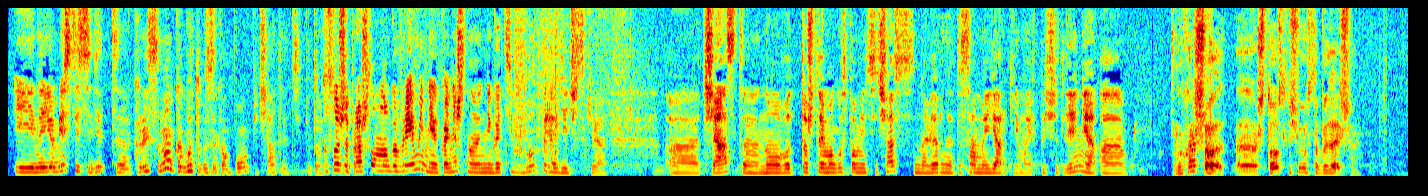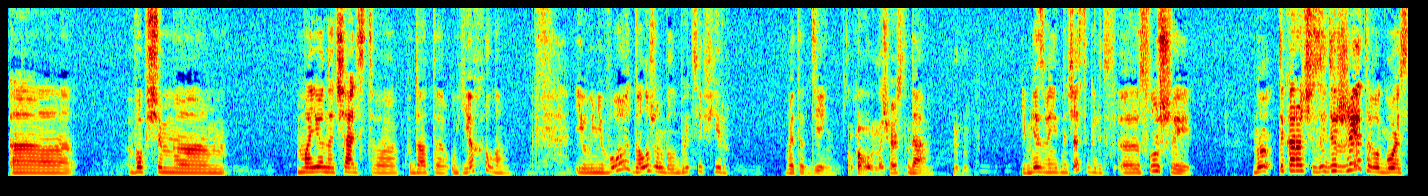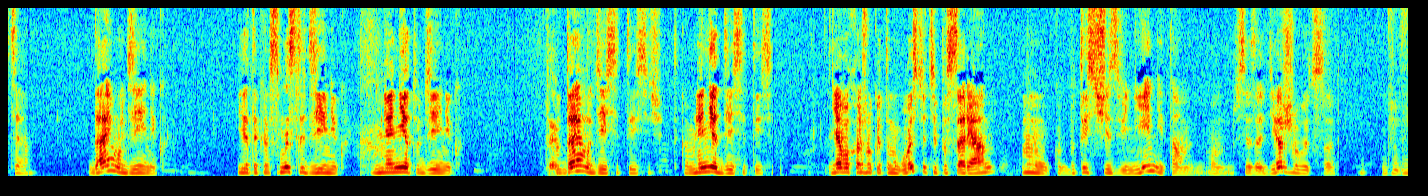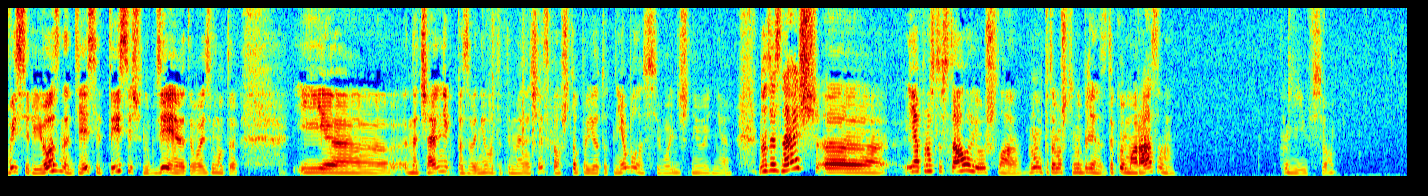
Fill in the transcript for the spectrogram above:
и на ее месте сидит э, крыса, ну, как будто бы за компом печатает. Типа, ну, слушай, прошло много времени, конечно, негатив был периодически, часто, но вот то, что я могу вспомнить сейчас, наверное, это самые яркие мои впечатления. А, Ну хорошо, э, что случилось с тобой дальше? а, в общем, мое начальство куда-то уехало, и у него должен был быть эфир в этот день. У кого? У начальства? Да. И мне звонит начальство, говорит, «Э, слушай, ну ты, короче, задержи этого гостя, дай ему денег. Я такая, в смысле денег? У меня нету денег. Так. Такой, дай ему 10 тысяч. Такой, у меня нет 10 тысяч. Я выхожу к этому гостю, типа, сорян, ну, как бы тысячи извинений, там, он, все задерживаются. Вы серьезно? 10 тысяч? Ну, где я это возьму-то? И э, начальник позвонил, вот этой моей начальнице, сказал, чтоб ее тут не было с сегодняшнего дня. Ну, ты знаешь, э, я просто встала и ушла. Ну, потому что, ну, блин, это такой маразм. И все.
